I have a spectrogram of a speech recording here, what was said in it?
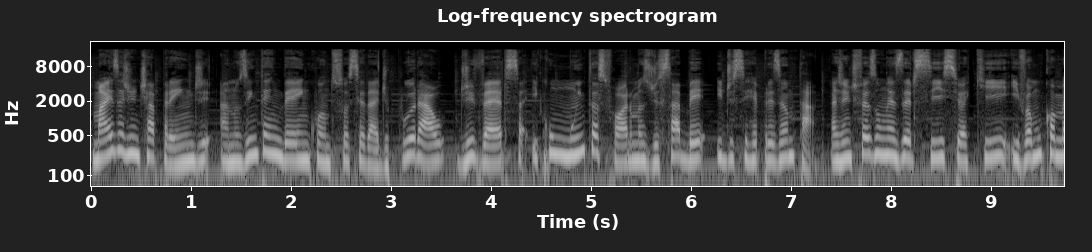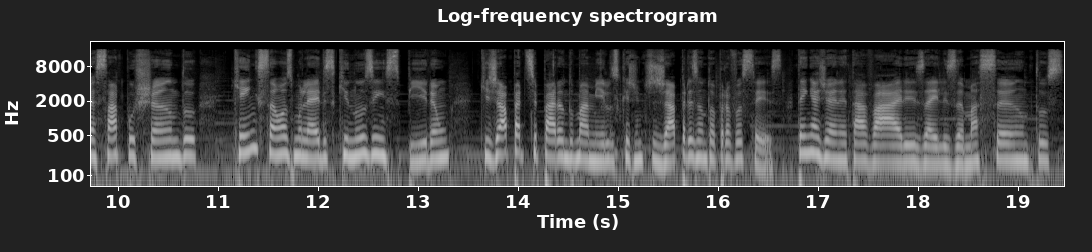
mais a gente aprende a nos entender enquanto sociedade plural, diversa e com muitas formas de saber e de se representar. A gente fez um exercício aqui e vamos começar puxando quem são as mulheres que nos inspiram, que já participaram do Mamilos que a gente já apresentou para vocês. Tem a Jane Tavares, a Elisama Santos,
